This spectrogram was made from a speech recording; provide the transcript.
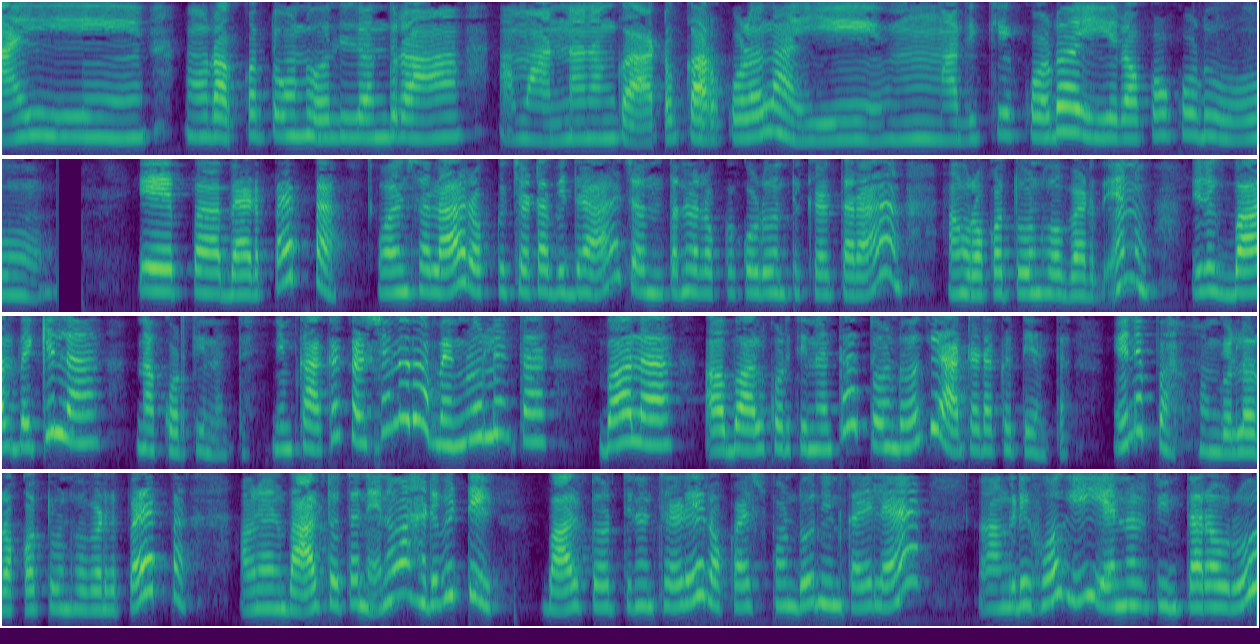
ಅವ್ನ್ ರೊಕ್ಕ ತಗೊಂಡು ಹೋಗ್ಲಿಲ್ಲ ಅಂದ್ರ ಅವ ಅಣ್ಣ ನಂಗೆ ಆಟೋ ಕರ್ಕೊಳ್ಳಲ್ಲ ಆಯಿ. ಹ್ಮ್, ಅದಕ್ಕೆ ಕೊಡು ಈ ರೊಕ್ಕ ಕೊಡು. ಏಪ್ಪ ಬೇಡಪ್ಪ. ಒಂದ್ಸಲ ರೊಕ್ಕ ಚಟ ಬಿದ್ರ ಚಂತನ ರೊಕ್ಕ ಕೊಡು ಅಂತ ಕೇಳ್ತಾರ ಹಂಗ ರೊಕ್ಕ ತಗೊಂಡ್ ಹೋಗ್ಬಾರ್ದು, ಏನು? ಇದಕ್ಕೆ ಬಾಲ್ ಬೇಕಿಲ್ಲ, ನಾ ಕೊಡ್ತೀನಂತೆ. ನಿಮ್ ಕಾಕ ಕಳ್ಸಿದಾರ ಬೆಂಗಳೂರಿಂದ ಬಾಲ, ಆ ಬಾಲ್ ಕೊಡ್ತೀನಂತ ತಗೊಂಡ್ ಹೋಗಿ ಆಟ ಆಡಕತ್ತಿ ಅಂತ. ಏನಪ್ಪ, ಹಂಗೆಲ್ಲ ರೊಕ್ಕ ತಗೊಂಡ್ ಹೋಗ್ಬಾರ್ದಪ್ಪ ಅಪ್ಪ ಅವನೇನು ಬಾಲ್ ತೋತಾನೇನೋ ಹಡ್ಬಿಟ್ಟಿ ಬಾಲ್ ತೋರ್ತೀನಿ ಅಂತ ಹೇಳಿ ರೊಕ್ಕ ಇಸ್ಕೊಂಡು ನಿನ್ ಕೈಲೇ ಅಂಗಡಿ ಹೋಗಿ ಏನಾರು ತಿಂತಾರ ಅವರು.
